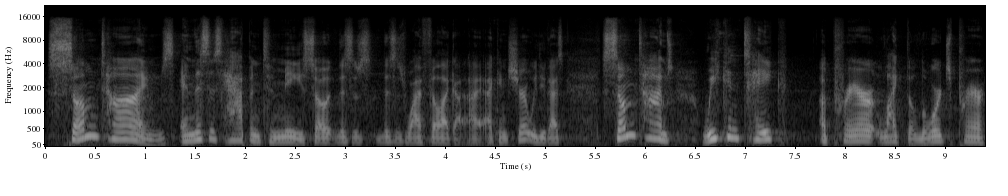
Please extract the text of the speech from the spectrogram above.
sometimes, and this has happened to me, so this is, this is why I feel like I, I can share it with you guys. Sometimes we can take a prayer like the Lord's Prayer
